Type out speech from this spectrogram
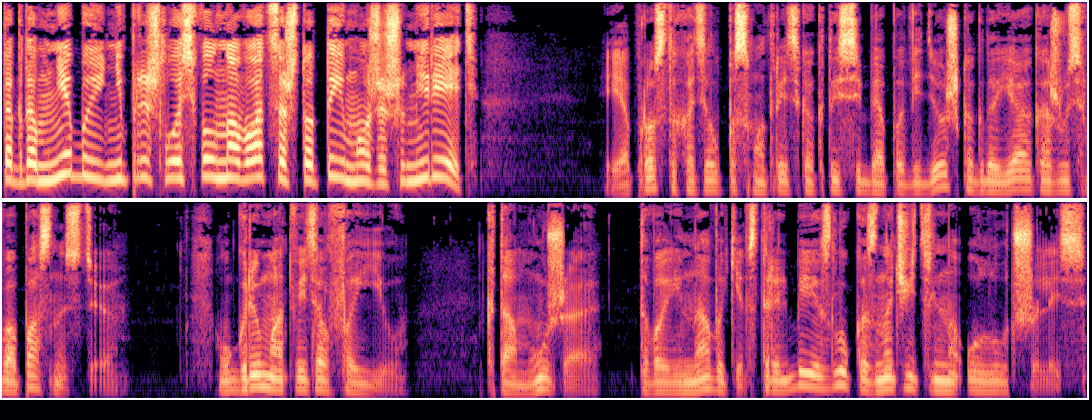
Тогда мне бы не пришлось волноваться, что ты можешь умереть. Я просто хотел посмотреть, как ты себя поведешь, когда я окажусь в опасности. Угрюмо ответил Фэйю. К тому же, твои навыки в стрельбе из лука значительно улучшились.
